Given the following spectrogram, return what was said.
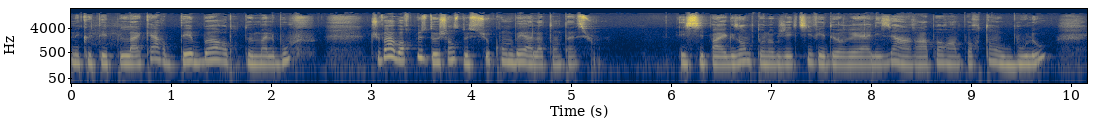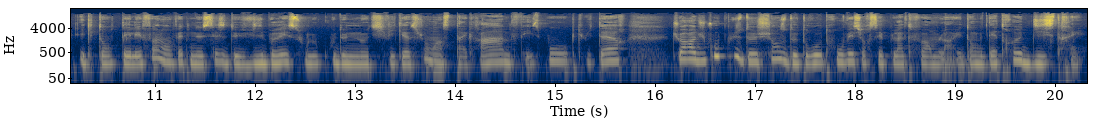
mais que tes placards débordent de malbouffe, tu vas avoir plus de chances de succomber à la tentation. Et si par exemple ton objectif est de réaliser un rapport important au boulot et que ton téléphone en fait ne cesse de vibrer sous le coup de notifications Instagram, Facebook, Twitter, tu auras du coup plus de chances de te retrouver sur ces plateformes-là et donc d'être distrait.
